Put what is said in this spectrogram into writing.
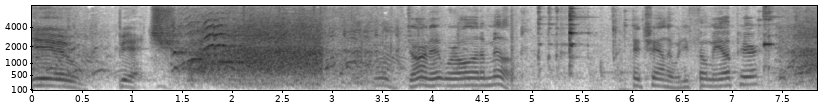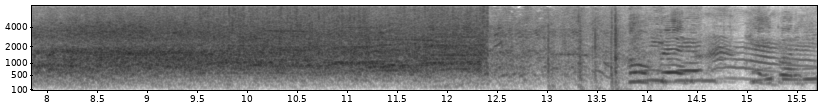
You bitch. Oh, darn it, we're all out of milk. Hey, Chandler, would you fill me up here? Oh, Ben. Hey, buddy.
